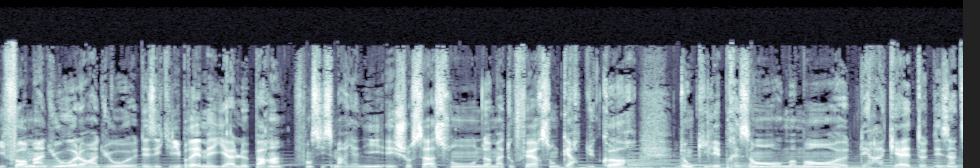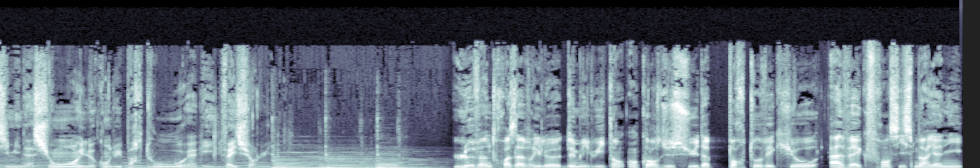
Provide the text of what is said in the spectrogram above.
Ils forment un duo, alors un duo euh, déséquilibré, mais il y a le parrain, Francis Mariani, et Chaussat, son homme à tout faire, son garde du corps. Donc il est présent au moment euh, des raquettes, des intimidations, il le conduit partout et il veille sur lui. Le 23 avril 2008, en, Corse du Sud, à Porto Vecchio, avec Francis Mariani,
